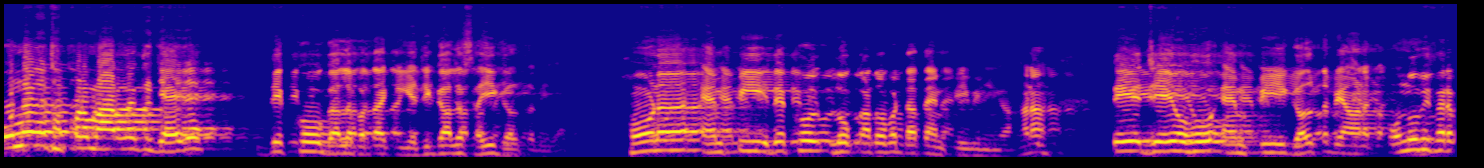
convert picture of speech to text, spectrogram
ਉਹਨਾਂ ਦੇ ਥੱਪੜ ਮਾਰਨਾ ਕੀ ਜਾਇਜ਼ ਹੈ? ਦੇਖੋ ਗੱਲ ਪਤਾ ਕੀ ਹੈ ਜੀ ਗੱਲ ਸਹੀ ਗਲਤ ਦੀ ਆ। ਹੁਣ ਐਮਪੀ ਦੇਖੋ ਲੋਕਾਂ ਤੋਂ ਵੱਡਾ ਤਾਂ ਐਮਪੀ ਵੀ ਨਹੀਂਗਾ ਹਨਾ? ਤੇ ਜੇ ਉਹ ਐਮਪੀ ਗਲਤ ਬਿਆਨ ਉਹਨੂੰ ਵੀ ਫਿਰ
